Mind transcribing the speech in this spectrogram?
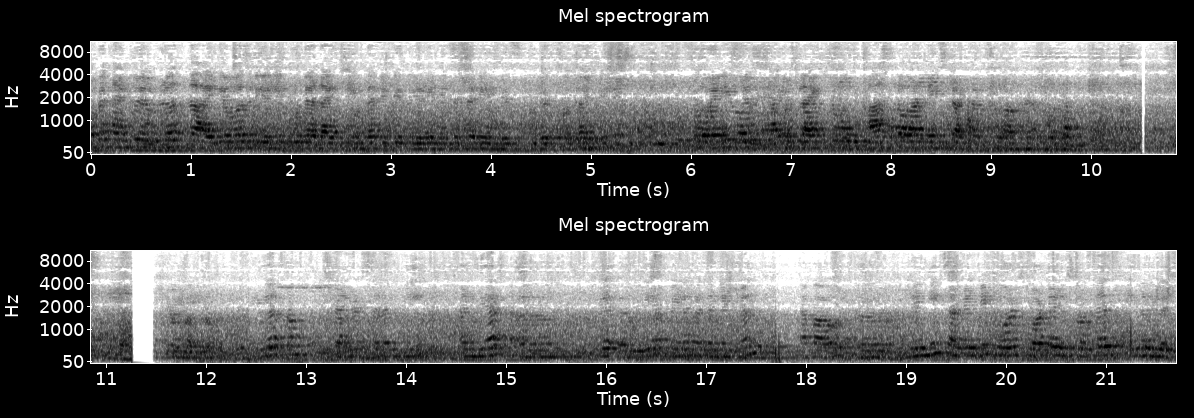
Okay, thank you everyone. The idea was really good and I think that it is really necessary in this student society. So anyways, I would like to ask our next startup We are from Standard 7B and we are we, have made a presentation about bringing certainty towards water resources in the villages.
